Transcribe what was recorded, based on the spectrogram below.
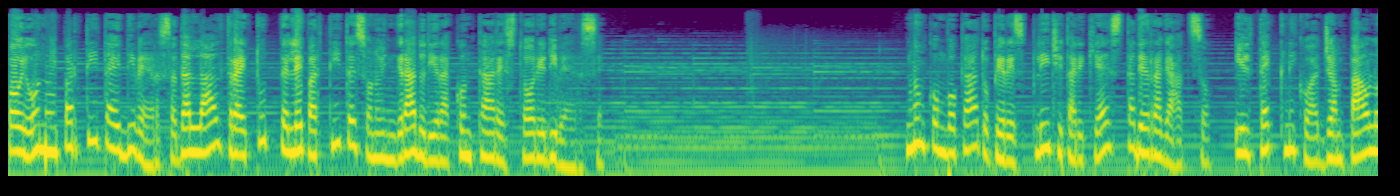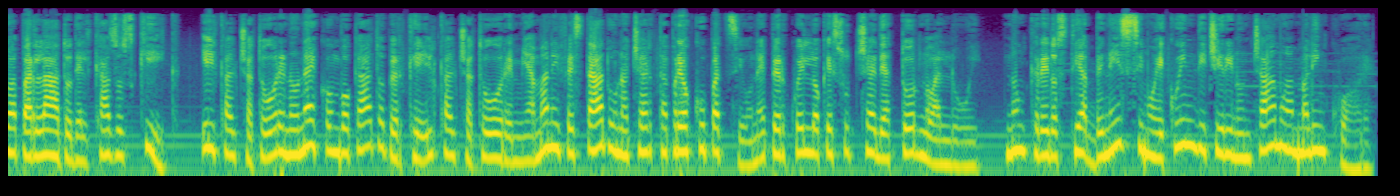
Poi ogni partita è diversa dall'altra e tutte le partite sono in grado di raccontare storie diverse. Non convocato per esplicita richiesta del ragazzo, il tecnico a Giampaolo ha parlato del caso Schik, il calciatore non è convocato perché il calciatore mi ha manifestato una certa preoccupazione per quello che succede attorno a lui, non credo stia benissimo e quindi ci rinunciamo a malincuore.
